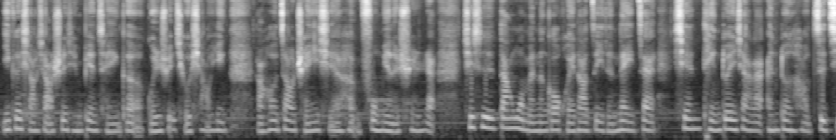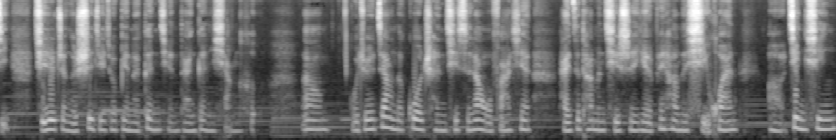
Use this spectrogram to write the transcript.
一个小小事情变成一个滚雪球效应，然后造成一些很负面的渲染。其实，当我们能够回到自己的内在，先停顿下来，安顿好自己，其实整个世界就变得更简单、更祥和。那我觉得这样的过程，其实让我发现，孩子他们其实也非常的喜欢呃静心，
